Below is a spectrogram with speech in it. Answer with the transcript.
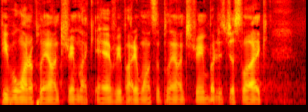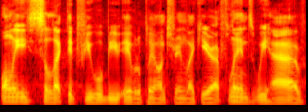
people want to play on stream. Like everybody wants to play on stream, but it's just like only selected few will be able to play on stream. Like here at Flynn's, we have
